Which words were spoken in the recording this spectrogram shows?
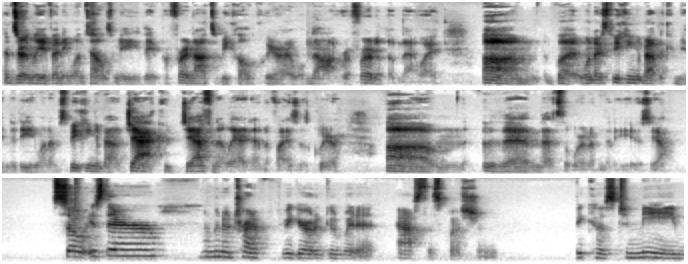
and certainly if anyone tells me they prefer not to be called queer, I will not refer to them that way. Um, but when I'm speaking about the community, when I'm speaking about Jack, who definitely identifies as queer, um, then that's the word I'm going to use. Yeah. so is there i'm going to try to figure out a good way to ask this question because to me,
